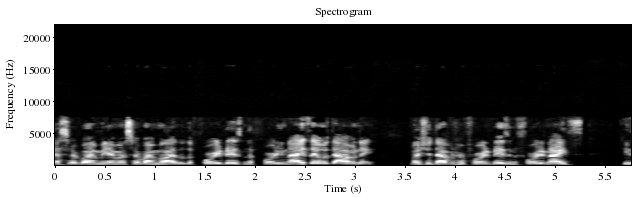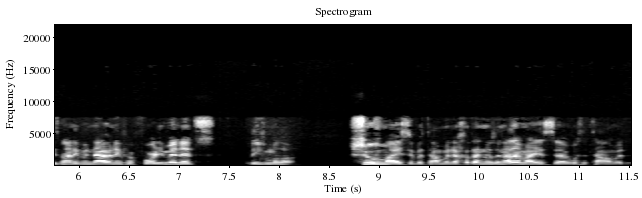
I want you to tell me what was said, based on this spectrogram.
the 40 days and the 40 nights they was davening. Moshe davened for 40 days and 40 nights. He's not even davening for 40 minutes. Leave him alone. Shuv Maisa b'Talmud Then was another Maisa with the Talmud.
